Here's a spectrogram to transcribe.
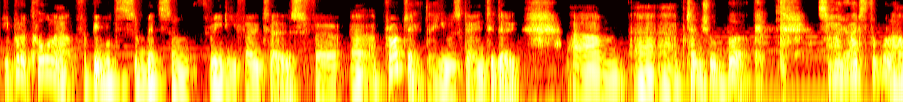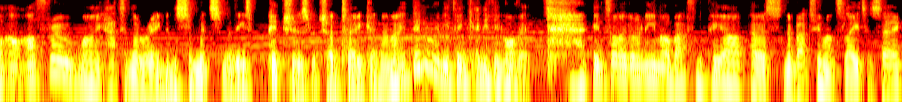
he put a call out for people to submit some 3D photos for a, a project that he was going to do, um, a, a potential book. So I, I just thought, well, I'll, I'll, throw my hat in the ring and submit some of these pictures which I'd taken. And I didn't really think anything of it until I got an email back from the PR person about two months later saying,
